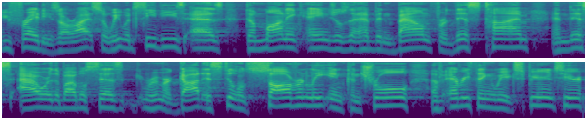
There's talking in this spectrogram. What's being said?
Euphrates. All right, so we would see these as demonic angels that have been bound for this time and this hour. The Bible says, remember, God is still sovereignly in control of everything we experience here,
